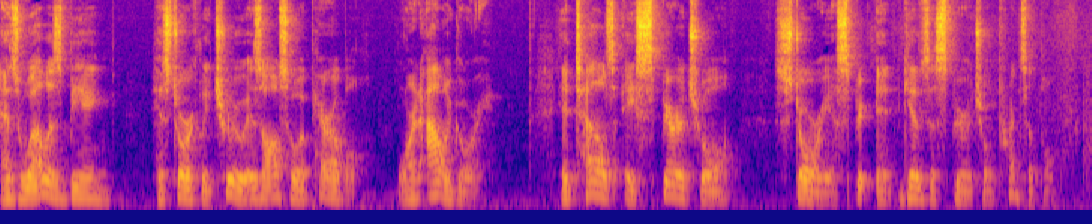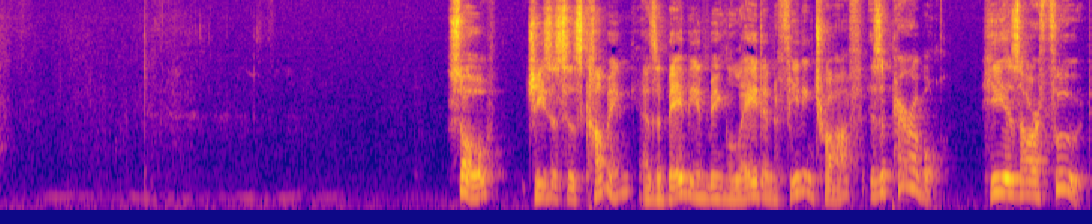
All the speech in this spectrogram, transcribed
as well as being historically true, is also a parable or an allegory. It tells a spiritual story, it gives a spiritual principle. So, Jesus' is coming as a baby and being laid in a feeding trough is a parable. He is our food.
